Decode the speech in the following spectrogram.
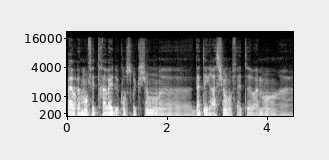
pas vraiment fait de travail de construction, euh, d'intégration en fait, vraiment. Euh.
